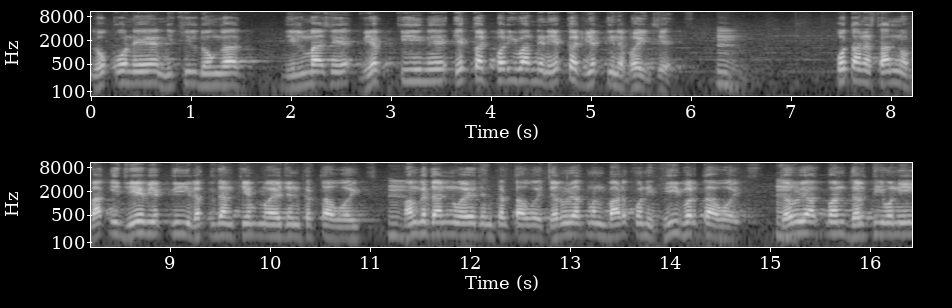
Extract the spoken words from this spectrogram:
લોકોને નિખિલ ડોંગા દિલમાં છે વ્યક્તિને એક જ પરિવારને એક જ વ્યક્તિને ભય છે. પોતાના સ્થાનનો બાકી જે વ્યક્તિ રક્તદાન કેમ્પનું આયોજન કરતા હોય. અંગદાનનું આયોજન કરતા હોય જરૂરિયાતમંદ બાળકોની ફી ભરતા હોય જરૂરિયાતમંદ દર્દીઓની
